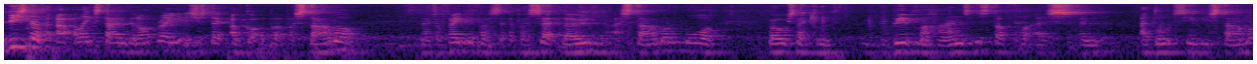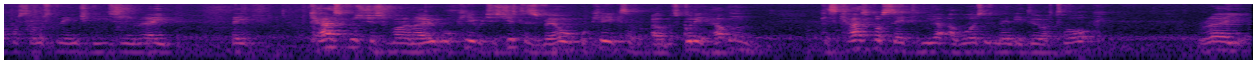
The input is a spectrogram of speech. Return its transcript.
the reason I, I like standing up, right, is just that I've got a bit of a stammer. And if I find if I, if I sit down, I stammer more, whilst I can wave my hands and stuff like this, and I don't seem to stammer for some strange reason, right? Like, Caspar's just ran out, okay, which is just as well, okay, because I, I was going to hit him, because Casper said to me I wasn't meant to do a talk, right?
